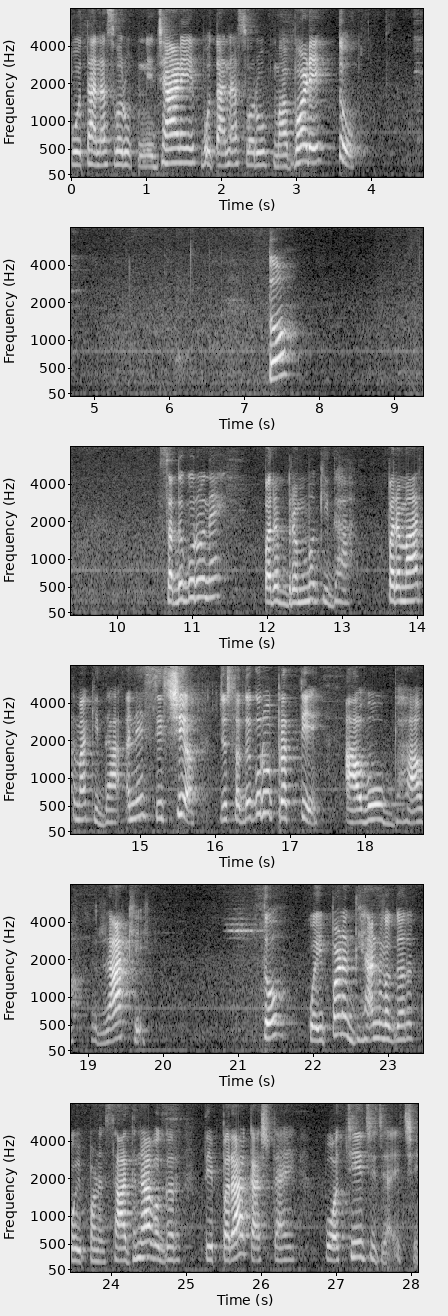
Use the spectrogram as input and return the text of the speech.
પોતાના સ્વરૂપને જાણે, પોતાના સ્વરૂપમાં ભળે તો તો સદગુરુને પરબ્રહ્મ કીધા. પરમાત્મા કીધા અને શિષ્ય જો સદગુરુ પ્રત્યે આવો ભાવ રાખે, તો કોઈ પણ ધ્યાન વગર, કોઈ પણ સાધના વગર તે પરાકાષ્ઠાએ પહોંચી જ જાય છે.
